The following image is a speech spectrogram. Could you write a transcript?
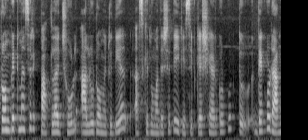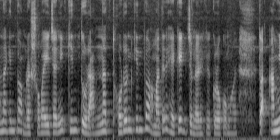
প্রম্পেট মাছের পাতলা ঝোল, আলু, টমেটো দিয়ে আজকে তোমাদের সাথে এই রেসিপিটা শেয়ার করব। তো দেখো, রান্না কিন্তু আমরা সবাই জানি, কিন্তু রান্নার ধরন কিন্তু আমাদের এক একজনের এক এক রকম হয়। তো আমি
